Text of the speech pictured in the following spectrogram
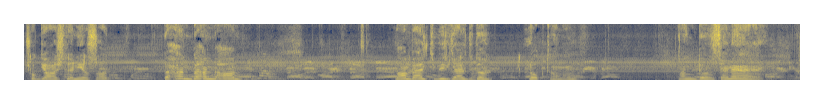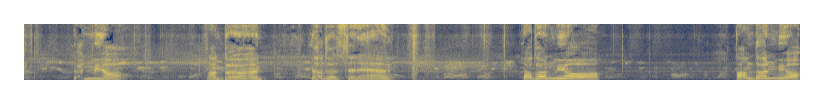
Çok yavaş dönüyorsun. Dön dön dön. Lan belki bir geldi dön. Yok tamam. Lan dönsene. Dönmüyor. Lan dön. Ya dönsene. Ya dönmüyor. Lan dönmüyor.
